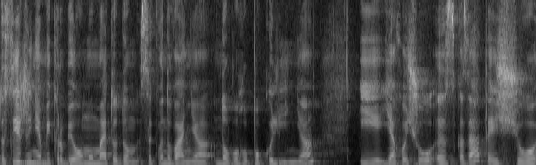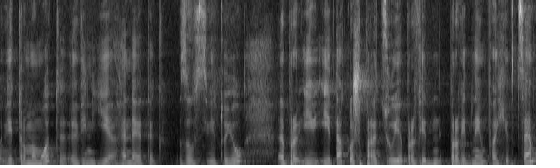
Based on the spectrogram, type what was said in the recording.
Дослідження мікробіому методом секвенування нового покоління. І я хочу сказати, що Віктор Мамот він є генетик за освітою е, і, і також працює провідним фахівцем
